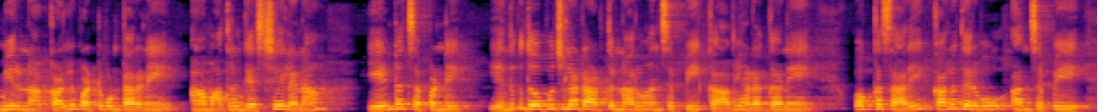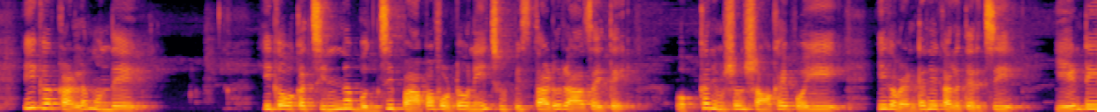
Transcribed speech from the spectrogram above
మీరు నా కళ్ళు పట్టుకుంటారని ఆ మాత్రం గెస్ట్ చేయలేనా? ఏంటో చెప్పండి. ఎందుకు దోపుచ్చులాట ఆడుతున్నారు అని చెప్పి కావ్య అడగగానే ఒక్కసారి కళ్ళు తెరువు అని చెప్పి ఇక కళ్ళ ముందే ఇక ఒక చిన్న బుజ్జి పాప ఫోటోని చూపిస్తాడు రాజైతే ఒక్క నిమిషం షాక్ అయిపోయి ఇక వెంటనే కళ్ళు తెరిచి ఏంటి?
